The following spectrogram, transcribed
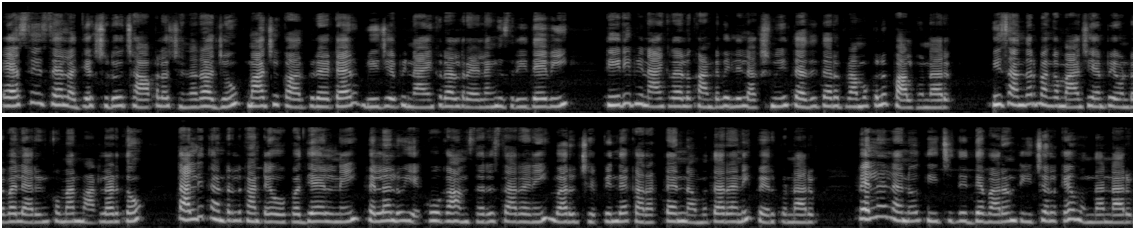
S S L అధ్యక్షుడు చాపల చిన్నరాజు మాజీ కార్పొరేటర్ బీజేపీ నాయకురాలు రేలంగి శ్రీదేవి టీడీపీ నాయకురాలు కంటవెల్లి లక్ష్మి తదితర ప్రముఖులు పాల్గొన్నారు. ఈ సందర్భంగా మాజీ ఎంపీ ఉండవల్లి అరుణ్ కుమార్ మాట్లాడుతూ తల్లిదండ్రుల కంటే ఉపాధ్యాయులని పిల్లలు ఎక్కువగా అనుసరిస్తారని వారు చెప్పిందే కరెక్ట్ అని నమ్ముతారని పేర్కొన్నారు. పిల్లలను తీర్చిదిద్దే వరం టీచర్లకే ఉందన్నారు.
